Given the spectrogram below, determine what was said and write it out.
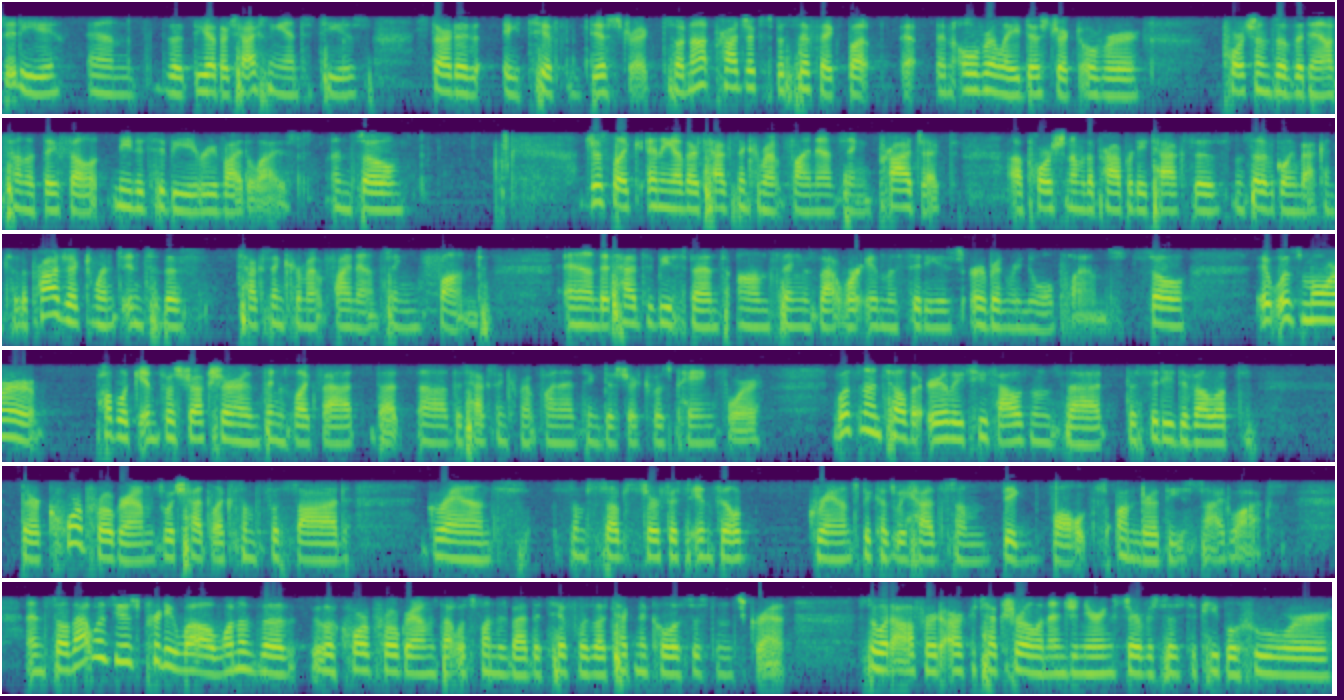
city and the, the other taxing entities started a TIF district. So not project specific, but an overlay district over portions of the downtown that they felt needed to be revitalized. And so, just like any other tax increment financing project, a portion of the property taxes, instead of going back into the project, went into this tax increment financing fund. And it had to be spent on things that were in the city's urban renewal plans. So it was more public infrastructure and things like that that uh, the tax increment financing district was paying for. It wasn't until the early 2000s that the city developed their core programs, which had like some facade grants, some subsurface infill grants because we had some big vaults under these sidewalks. And so that was used pretty well. One of the, the core programs that was funded by the TIF was a technical assistance grant. So it offered architectural and engineering services to people who were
